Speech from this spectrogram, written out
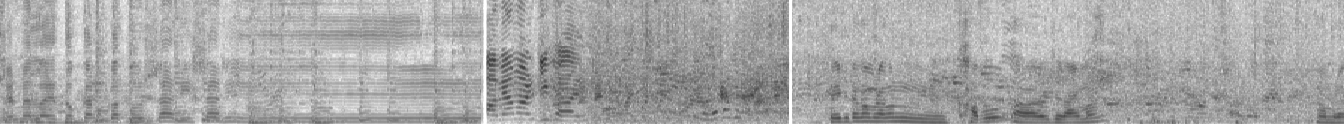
সে মেলায় দোকান কত সারি সারি। তো এই যে দেখো আমরা এখন খাব আর এই যে রায়মা আমরা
